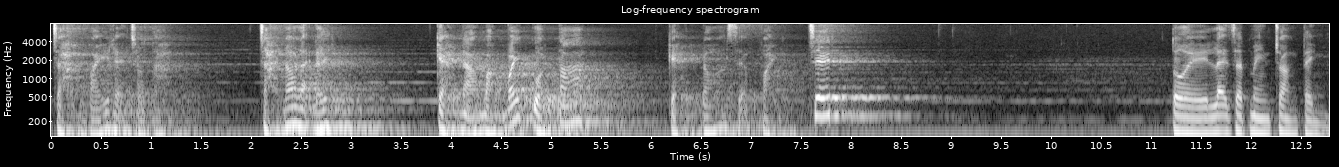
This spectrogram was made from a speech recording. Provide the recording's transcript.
Trả váy lại cho ta. Trả nó lại đây. Kẻ nào mặc váy của ta, Kẻ đó sẽ phải chết. Tôi lại giật mình choàng tỉnh,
